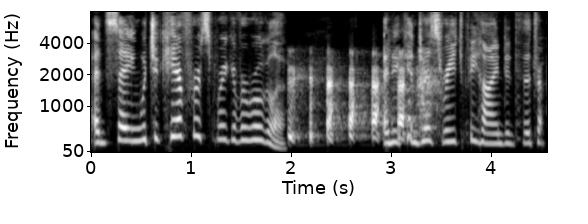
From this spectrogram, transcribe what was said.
and saying, "Would you care for a sprig of arugula?" and he can just reach behind into the truck.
